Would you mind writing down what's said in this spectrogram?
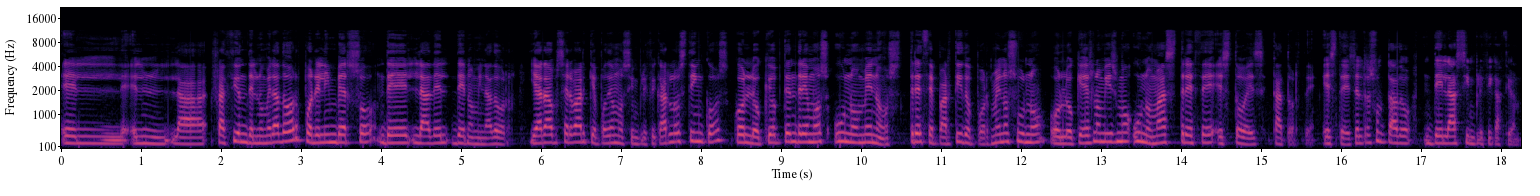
la fracción del numerador por el inverso de la del denominador. Y ahora observar que podemos simplificar los 5, con lo que obtendremos 1 menos 13 partido por menos 1, o lo que es lo mismo 1 más 13, esto es 14. Este es el resultado de la simplificación.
